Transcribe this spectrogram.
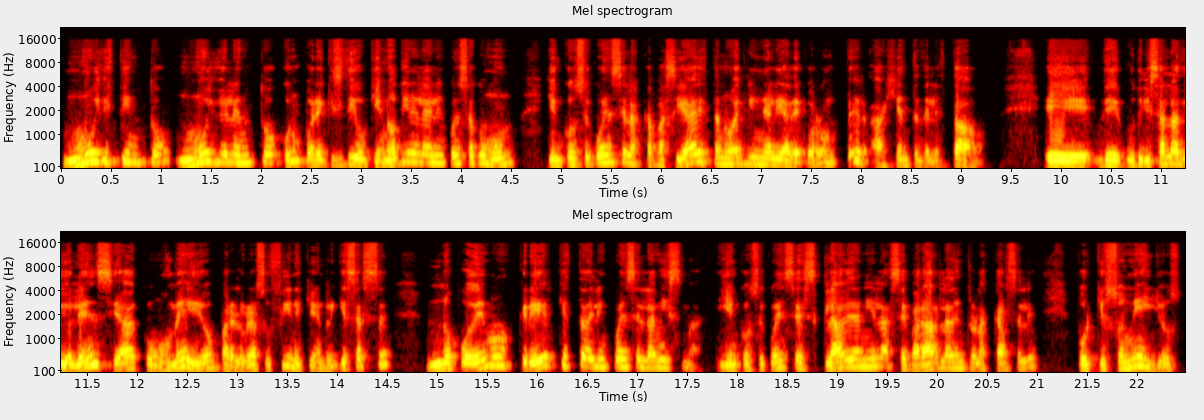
muy distinto, muy violento, con un poder adquisitivo que no tiene la delincuencia común y en consecuencia las capacidades de esta nueva criminalidad de corromper a agentes del Estado, eh, de utilizar la violencia como medio para lograr sus fines, que enriquecerse, no podemos creer que esta delincuencia es la misma. Y en consecuencia es clave, Daniela, separarla dentro de las cárceles, porque son ellos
